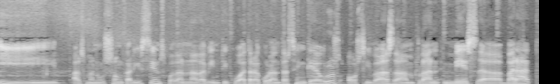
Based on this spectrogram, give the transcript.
i els menús són caríssims, poden anar de 24 a 45 euros o si vas en plan més eh, barat,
